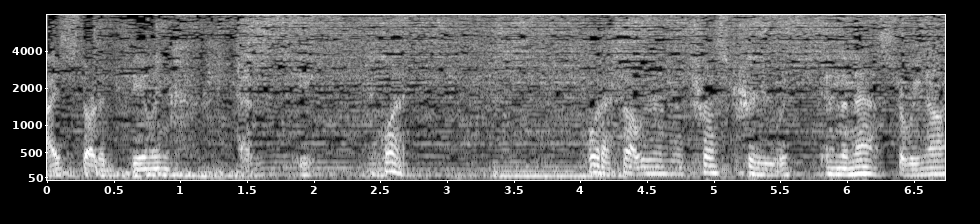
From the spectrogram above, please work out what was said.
I started feeling as what? What? I thought we were in the trust tree with in the nest. Are we not?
